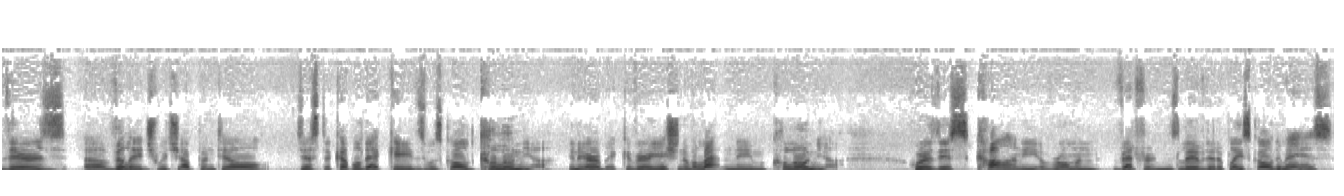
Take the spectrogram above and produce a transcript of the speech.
there's a village which up until just a couple decades was called Colonia in Arabic, a variation of a Latin name, Colonia, where this colony of Roman veterans lived at a place called Emmaus.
